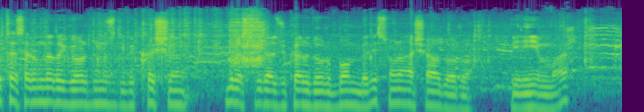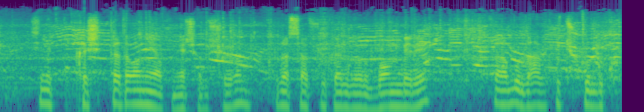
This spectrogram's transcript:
Bu tasarımda da gördüğünüz gibi kaşığın burası biraz yukarı doğru bombeli sonra aşağı doğru bir eğim var. Şimdi kaşıkta da onu yapmaya çalışıyorum. Burası hafif yukarı doğru bombeli. Sonra burada hafif bir çukurluk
